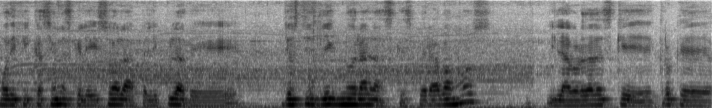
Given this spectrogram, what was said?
modificaciones que le hizo a la película de Justice League no eran las que esperábamos. Y la verdad es que creo que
